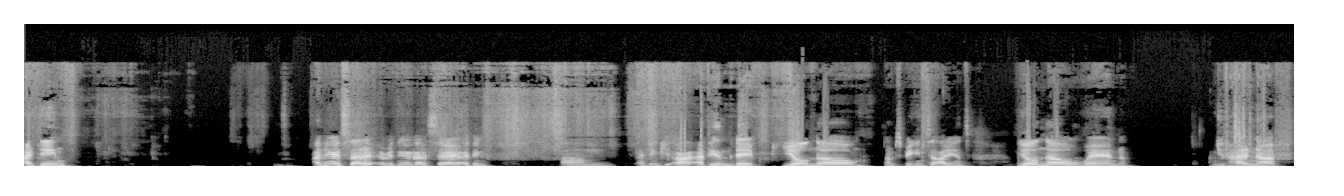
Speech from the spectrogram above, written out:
I think. I think I said it. Everything I gotta say. I think. Um, I think uh, at the end of the day, you'll know. I'm speaking to the audience. You'll know when you've had enough,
